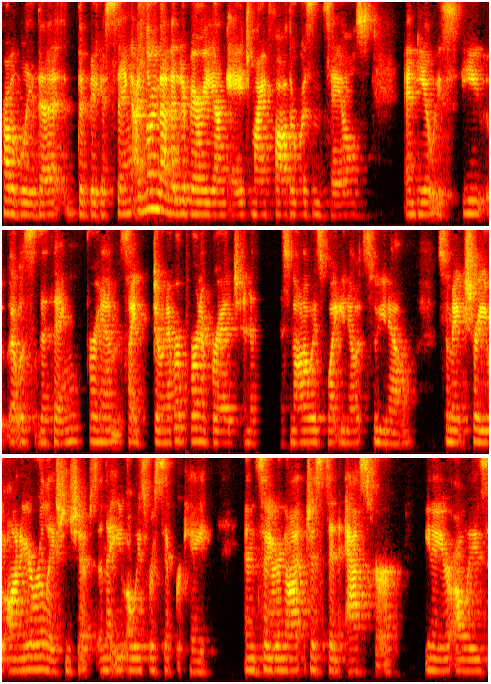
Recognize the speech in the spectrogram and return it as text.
probably the the biggest thing. I learned that at a very young age. My father was in sales and he always he that was the thing for him. It's like don't ever burn a bridge and it's not always what you know, it's who you know. So make sure you honor your relationships and that you always reciprocate. And so you're not just an asker, you know, you're always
